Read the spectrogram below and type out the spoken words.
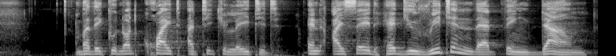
but they could not quite articulate it. And I said, had you written that thing down,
